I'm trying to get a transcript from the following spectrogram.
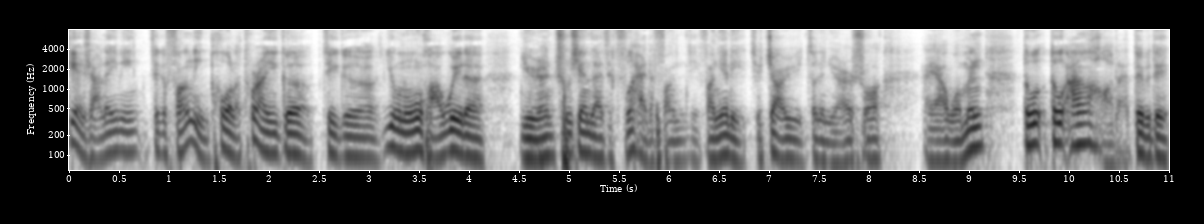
电闪雷鸣，这个房顶破了，突然一个这个雍容华贵的。女人出现在这福海的房房间里，就教育这个女儿说：“哎呀，我们都都安好的，对不对？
